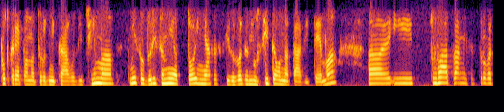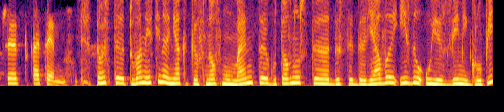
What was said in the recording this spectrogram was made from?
подкрепа на трудни каузи, че има смисъл дори самият той някак си да бъде носител на тази тема. А, и това, това ми се струва, че така е ценно. Тоест, е, това наистина е някакъв нов момент, е, готовност е, да се дарява и за уязвими групи,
